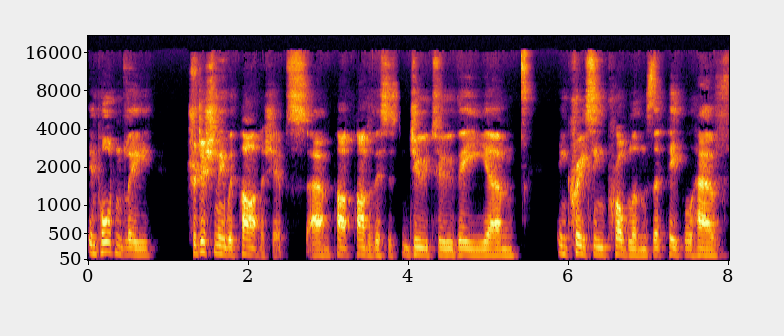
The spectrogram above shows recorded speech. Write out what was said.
importantly, traditionally with partnerships, um, part part of this is due to the um, increasing problems that people have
